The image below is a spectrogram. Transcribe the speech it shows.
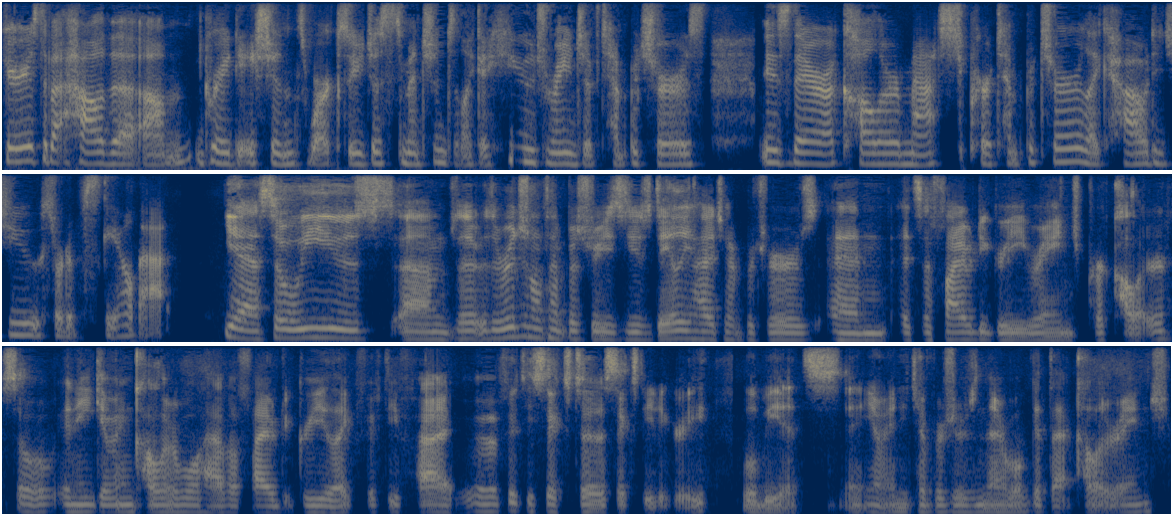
curious about how the um, gradations work. So you just mentioned like a huge range of temperatures. Is there a color matched per temperature? Like how did you sort of scale that? Yeah, so we use um, the, the original temperatures use daily high temperatures, and it's a five degree range per color. So any given color will have a five degree, like 55, uh, 56 to 60 degree will be its, you know, any temperatures in there will get that color range.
